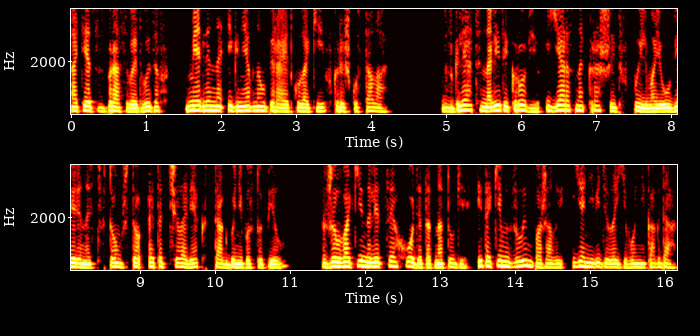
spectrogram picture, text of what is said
Отец сбрасывает вызов, медленно и гневно упирает кулаки в крышку стола. Взгляд, налитый кровью, яростно крошит в пыль мою уверенность в том, что этот человек так бы не поступил. Желваки на лице ходят от натуги, и таким злым, пожалуй, я не видела его никогда.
